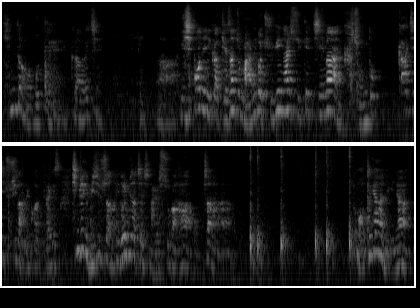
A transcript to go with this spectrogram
힘들어, 못해. 그럼 그렇지. 아, 20번이니까 계산 좀 많은 걸 주긴 할 수 있겠지만 그 정도 까지 주진 않을 것 같아. 알겠어? 심지어 이게 미지수잖아. 이 넓이 자체를 지금 알 수가 없잖아. 그럼 어떻게 하는 얘기냐?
